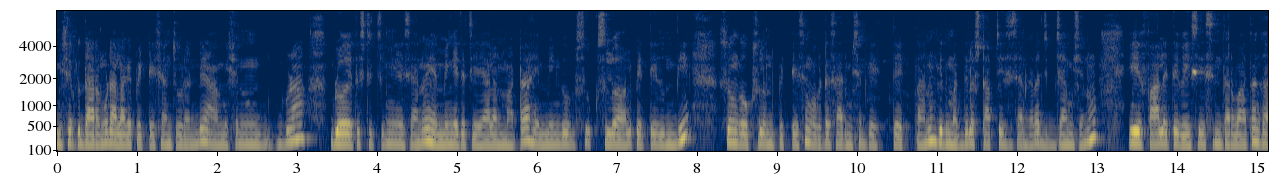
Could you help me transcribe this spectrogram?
మిషన్కి దారం కూడా అలాగే పెట్టేశాను చూడండి. ఆ మిషన్ కూడా బ్లో అయితే స్టిచ్చింగ్ చేశాను. హెమ్మింగ్ అయితే చేయాలన్నమాట. హెమ్మింగ్ ఉక్సులు అవి పెట్టేది ఉంది. సో ఇంకా ఉక్సులు అంతా పెట్టేసి ఇంకొకటేసారి మిషన్కి ఎక్కితే ఎక్కుతాను. ఇది మధ్యలో స్టాప్ చేసేసాను కదా జిగ్జా మిషన్. ఈ ఫాల్ అయితే వేసేసిన తర్వాత ఇంకా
